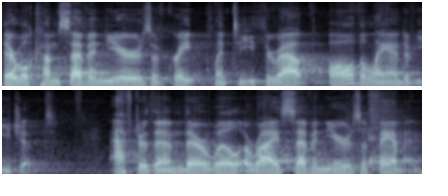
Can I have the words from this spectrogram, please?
There will come seven years of great plenty throughout all the land of Egypt. After them, there will arise seven years of famine,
